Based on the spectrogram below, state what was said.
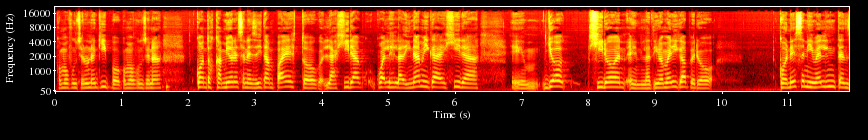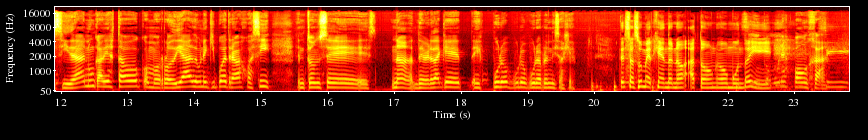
cómo funciona un equipo, cómo funciona, cuántos camiones se necesitan para esto, la gira, cuál es la dinámica de gira. Em, yo giro en, en Latinoamérica, pero con ese nivel de intensidad nunca había estado como rodeada de un equipo de trabajo así. Entonces, nada, de verdad que es puro, puro, puro aprendizaje te está sumergiendo, ¿no? A todo un nuevo mundo sí, y... Como una esponja. Sí,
